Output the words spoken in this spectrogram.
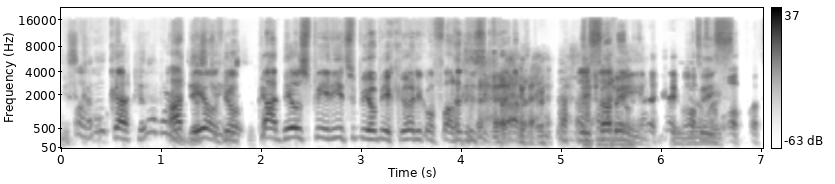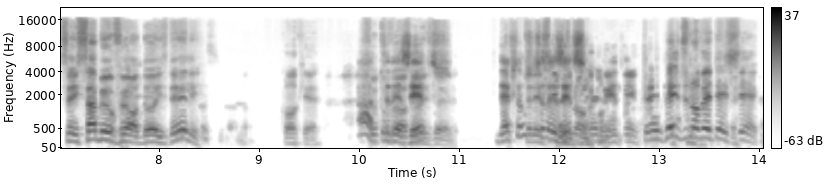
Esse ah, cara, o cara pelo amor de Deus, que viu? isso? cadê os peritos biomecânicos falando desse cara? Vocês sabem, É vocês, vocês sabem o VO2 dele? Qual que é? Ah, Chuta o 300. VO2 dele. Deve ser uns 350. 350. 395.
